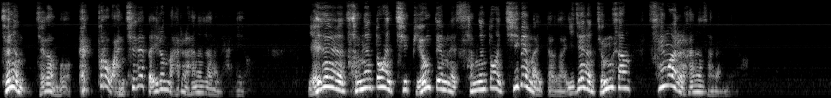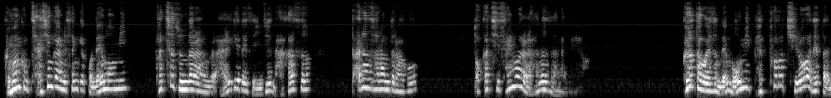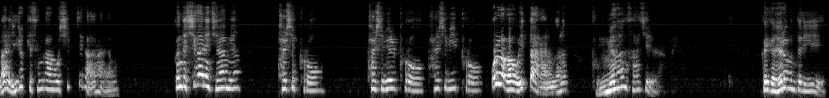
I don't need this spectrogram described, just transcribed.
저는 제가 뭐 100% 완치됐다 이런 말을 하는 사람이 아니에요. 예전에는 3년 동안 집 비용 때문에 3년 동안 집에만 있다가 이제는 정상 생활을 하는 사람이에요. 그만큼 자신감이 생겼고 내 몸이 받쳐준다는 걸 알게 돼서 이제 나가서 다른 사람들하고 똑같이 생활을 하는 사람이에요. 그렇다고 해서 내 몸이 100% 치료가 됐다. 나는 이렇게 생각하고 싶지가 않아요. 근데 시간이 지나면 80%, 81%, 82% 올라가고 있다라는 것은 분명한 사실이라는 거예요. 그러니까 여러분들이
